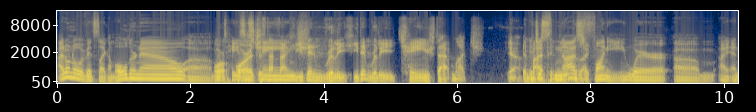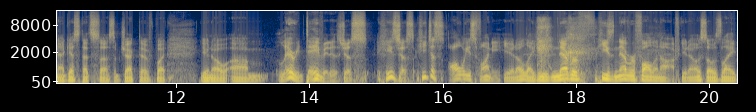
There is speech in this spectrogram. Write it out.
I don't know if it's like I'm older now, uh, my Or taste or has it's just that fact he didn't really he didn't really change that much, Yeah. in it's my just opinion. not as like, funny where um I and I guess that's uh, subjective, but you know, um Larry David is just he's just he just always funny, you know? Like he's never he's never fallen off, you know? So it's like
